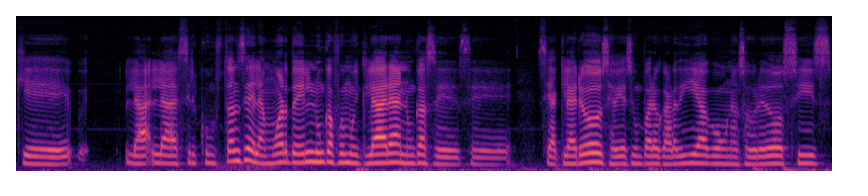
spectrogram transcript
Que la, la circunstancia de la muerte de él nunca fue muy clara, nunca se, se, se aclaró si había sido un paro cardíaco, una sobredosis.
